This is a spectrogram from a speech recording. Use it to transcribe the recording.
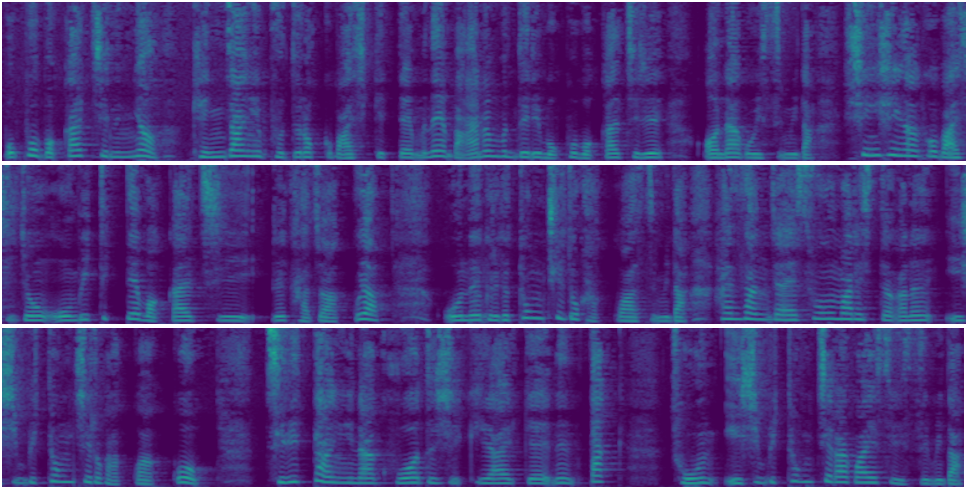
목포 먹갈치는요, 굉장히 부드럽고 맛있기 때문에 많은 분들이 목포 먹갈치를 원하고 있습니다. 싱싱하고 맛이 좋은 5미 특대 먹갈치를 가져왔고요. 오늘 그리고 통치도 갖고 왔습니다. 한 상자에 20마리씩 들어가는 20비 통치로 갖고 왔고, 지리탕이나 구워 드시기 할 때는 딱 좋은 20비 통치라고 할 수 있습니다.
